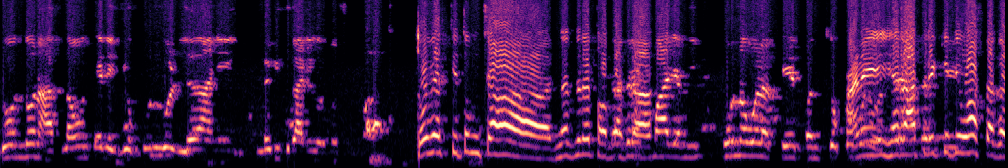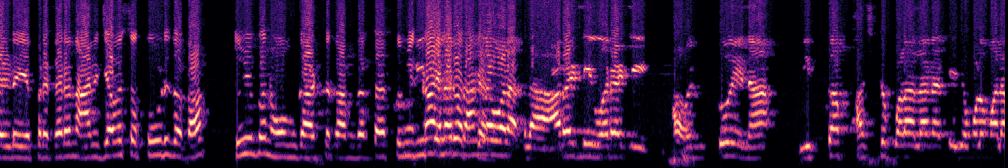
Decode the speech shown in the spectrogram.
दोन दोन हात लावून त्याने झोपून ओढलं आणि लगेच गाडीवर बसून पळाला. तो व्यक्ती तुमच्या नजरेत होता नजरेत माझ्या मी पूर्ण ओळखते पण तो कोण आणि ओळखते? हे रात्री किती वाजता घडलं हे प्रकरण आणि ज्यावेळेस तो तोडीत होता तुम्ही पण होमगार्डचं काम करता तुम्ही मी काय त्याला विरोध चांगला केला? ओळखला आरडले वराडले. पण तो आहे ना इतका फास्ट पळाला ना त्याच्यामुळे मला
